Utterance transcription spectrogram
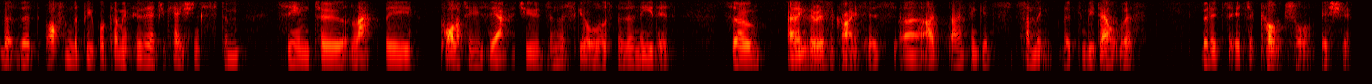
but that often the people coming through the education system seem to lack the qualities, the attitudes, and the skills that are needed. So I think there is a crisis. Uh, I, I think it's something that can be dealt with, but it's it's a cultural issue,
